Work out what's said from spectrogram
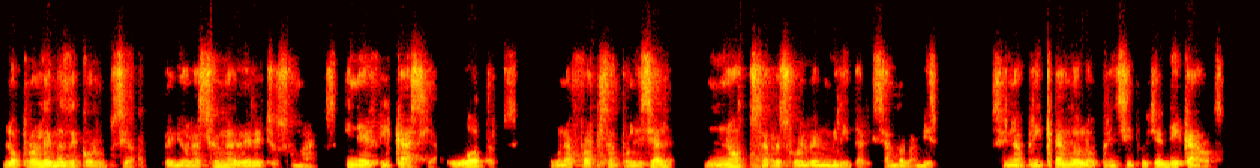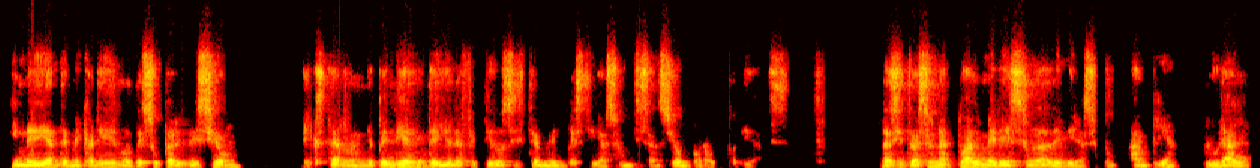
Los problemas de corrupción, de violación de derechos humanos, ineficacia u otros una fuerza policial no se resuelven militarizando la misma, sino aplicando los principios ya indicados y mediante mecanismos de supervisión externo independiente y un efectivo sistema de investigación y sanción por autoridades. La situación actual merece una deliberación amplia, plural,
